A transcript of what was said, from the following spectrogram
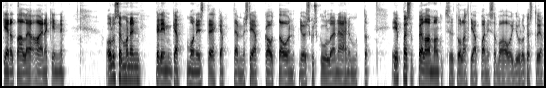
kertaalleen ainakin, niin ollut semmoinen peli, minkä moni sitten ehkä tämmöisiä kautta on joskus kuullut ja nähnyt, mutta ei ole päässyt pelaamaan, kun se tuolla Japanissa vaan on julkaistu, ja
